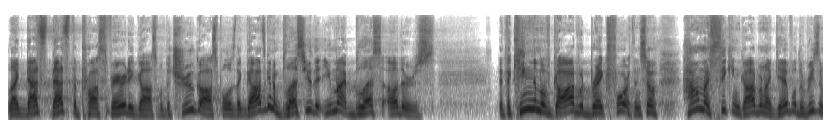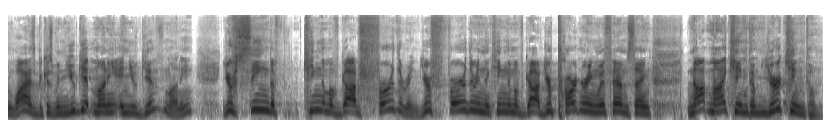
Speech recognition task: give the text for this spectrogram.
Like that's that's the prosperity gospel. The true gospel is that God's gonna bless you that you might bless others that the kingdom of God would break forth. And so, how am I seeking God when I give? Well, the reason why is because when you get money and you give money, you're seeing the kingdom of God furthering. You're furthering the kingdom of God. You're partnering with Him, saying, Not my kingdom, your kingdom.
